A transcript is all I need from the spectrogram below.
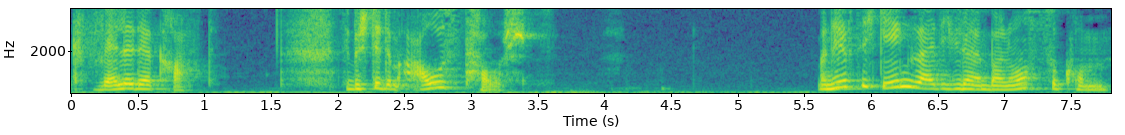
Quelle der Kraft. Sie besteht im Austausch. Man hilft sich gegenseitig wieder in Balance zu kommen.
